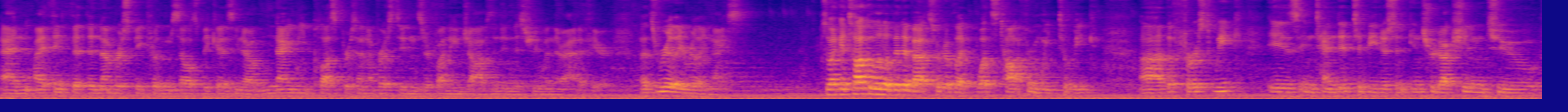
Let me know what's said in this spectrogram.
and I think that the numbers speak for themselves because you know 90 plus percent of our students are finding jobs in industry when they're out of here. That's really, really nice. So I could talk a little bit about sort of like what's taught from week to week. Uh, the first week is intended to be just an introduction to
